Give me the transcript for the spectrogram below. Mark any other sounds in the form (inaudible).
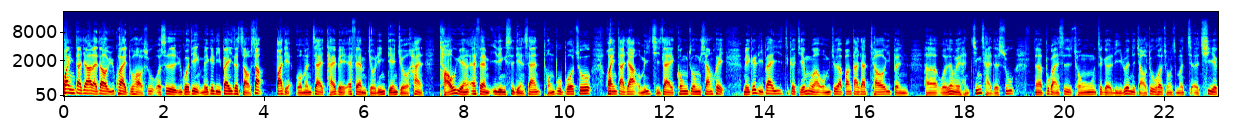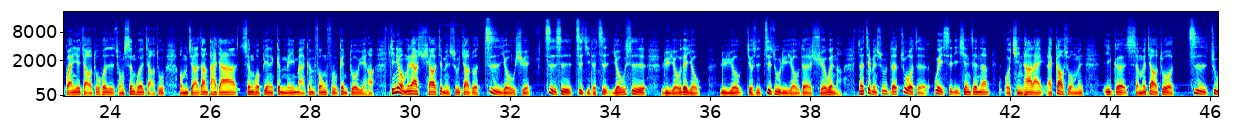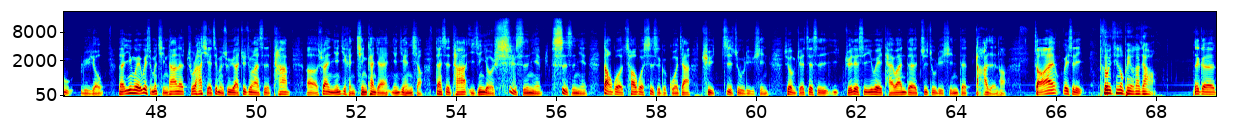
欢迎大家来到愉快读好书，我是余国定。每个礼拜一的早上八点，我们在台北 FM 九零点九和桃园 FM 一零四点三同步播出，欢迎大家，我们一起在空中相会。每个礼拜一这个节目啊，我们就要帮大家挑一本呃，我认为很精彩的书。呃，不管是从这个理论的角度，或从什么呃企业管理的角度，或者从生活的角度，我们只要让大家生活变得更美满、更丰富、更多元哈。今天我们要挑这本书叫做《自由学》，自是自己的自，游是旅游的游。旅游就是自助旅游的学问啊。那这本书的作者卫斯理先生呢，我请他来来告诉我们一个什么叫做自助旅游。那因为为什么请他呢？除了他写这本书以外，最重要的是他呃，虽然年纪很轻，看起来年纪很小，但是他已经有四十年四十年到过超过四十个国家去自助旅行，所以我们觉得这是一绝对是一位台湾的自助旅行的达人哈。早安，卫斯理，各位听众朋友，大家好。那个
